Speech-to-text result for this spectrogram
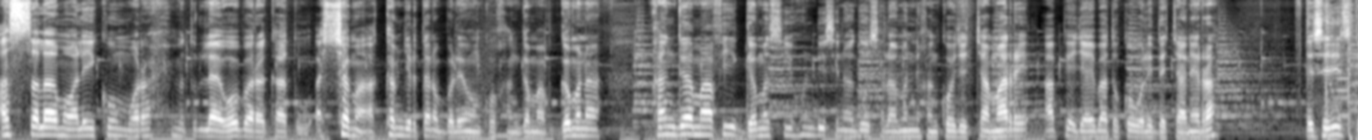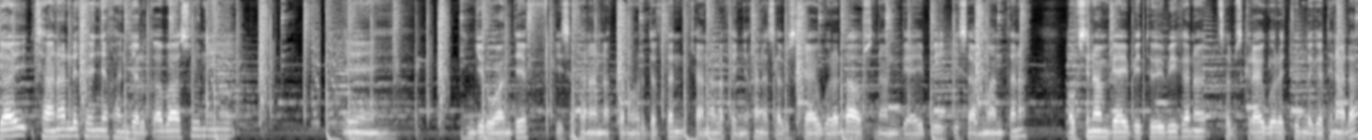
Assalaamu alaikum warahmatullahi wabarakaatu. Ashama akkam jirtan obboleewwan koo hangamaaf gamana hangamaa fi gamasii hundi isin haga'u salaamanni kan koo jechaa maarree aappii ajaa'ibaa tokko walitti dachaaneerra. Isinis gaa'ii chaanaalli keenya kan jalqabaa suni hin jiru waan ta'eef isa kanaan akka nu hordoftan chaanaala keenya kana sabiskiraayib godhadhaa obsinaan VIP isa ammaan tana obsinaan VIP TV kana sabiskiraayib godhachuun dagatinaadha.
